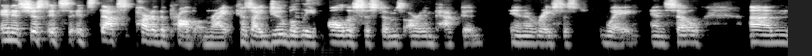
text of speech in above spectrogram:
and it's just it's it's that's part of the problem right because i do believe all the systems are impacted in a racist way and so um,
